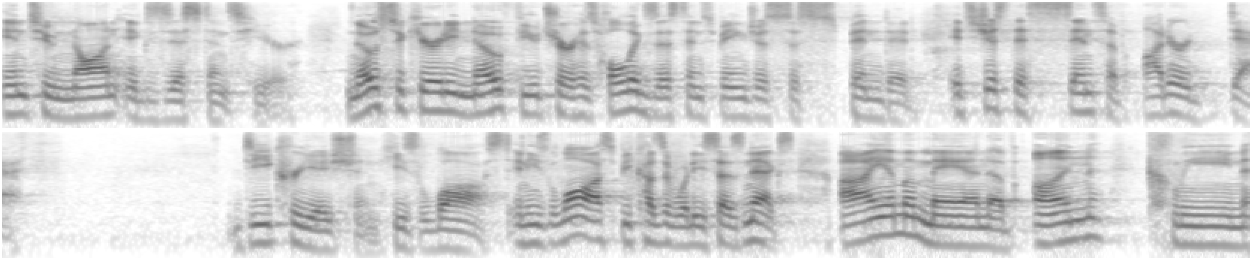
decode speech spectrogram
into non existence here. No security, no future, his whole existence being just suspended. It's just this sense of utter death, decreation. He's lost. And he's lost because of what he says next I am a man of unclean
